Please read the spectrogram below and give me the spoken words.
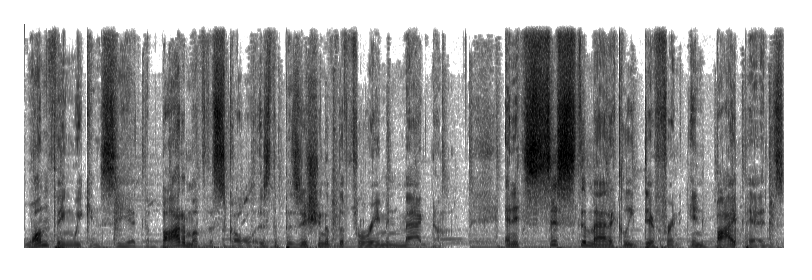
one thing we can see at the bottom of the skull is the position of the foramen magnum, and it's systematically different in bipeds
